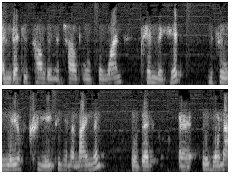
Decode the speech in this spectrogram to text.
and that is how then a child will for one turn the head it's a way of creating an alignment so that uh, o bona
